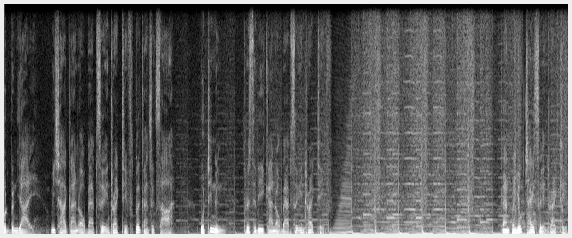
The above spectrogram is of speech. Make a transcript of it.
บทบรรยาย วิชาการออกแบบสื่อ interactive เพื่อการศึกษา บทที่ 1 ทฤษฎีการออกแบบสื่อ interactive การประยุกต์ใช้สื่อ interactive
